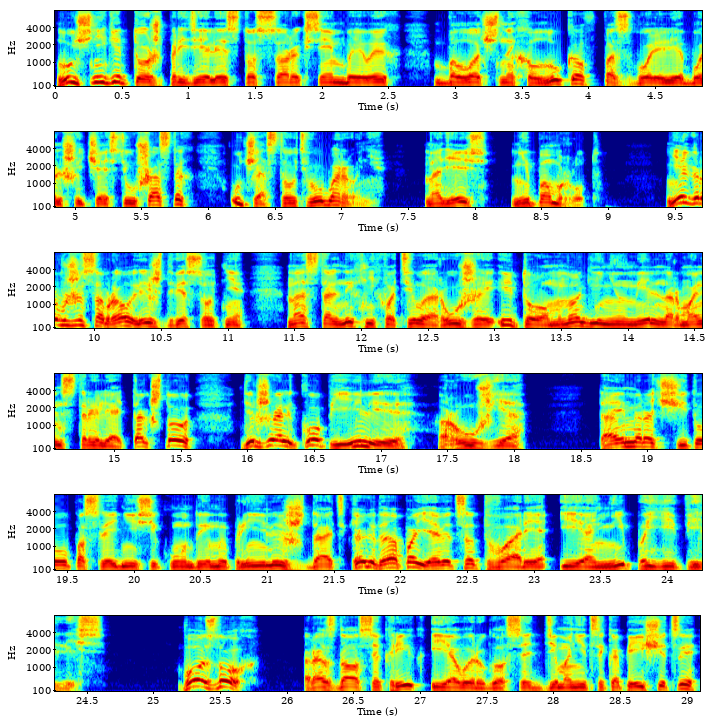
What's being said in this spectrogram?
Лучники тоже пределе 147 боевых блочных луков позволили большей части ушастых участвовать в обороне. Надеюсь, не помрут. Негров же собрал лишь две сотни. На остальных не хватило оружия, и то многие не умели нормально стрелять, так что держали копья или ружья. Таймер отсчитывал последние секунды, и мы принялись ждать, когда появятся твари, и они появились. «Воздух!» — раздался крик, и я выругался. Демоницы-копейщицы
